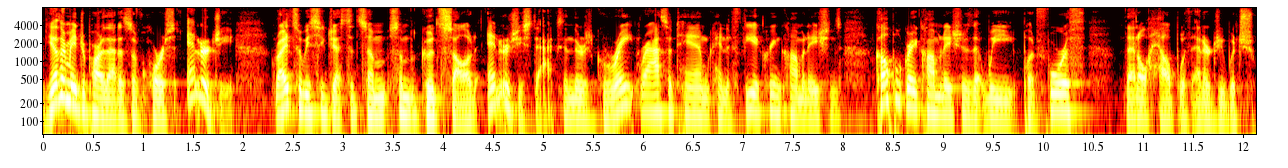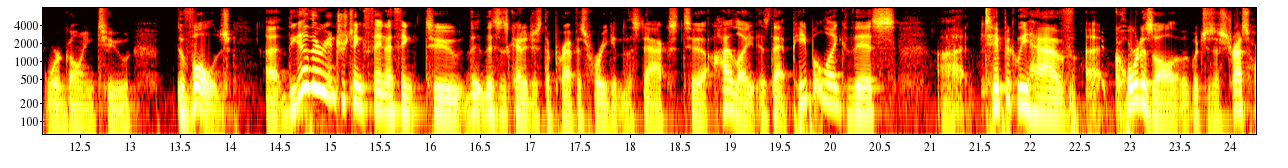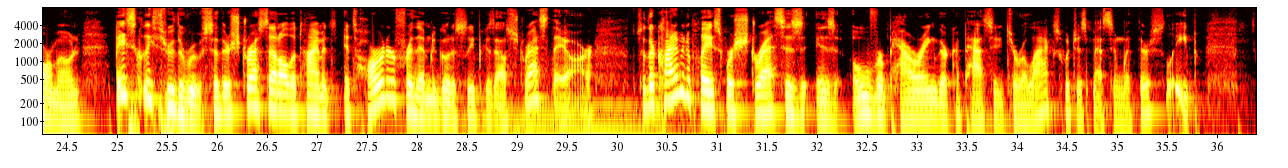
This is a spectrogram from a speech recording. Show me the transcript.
The other major part of that is, of course, energy, right? So we suggested some some good solid energy stacks, and there's great racetam kind of theacrine combinations, a couple great combinations that we put forth that'll help with energy, which we're going to divulge. Uh, the other interesting thing I think to th- this is kind of just the preface before you get into the stacks to highlight is that people like this uh, typically have uh, cortisol, which is a stress hormone, basically through the roof. So they're stressed out all the time. It's it's harder for them to go to sleep because how stressed they are. So they're kind of in a place where stress is is overpowering their capacity to relax, which is messing with their sleep.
